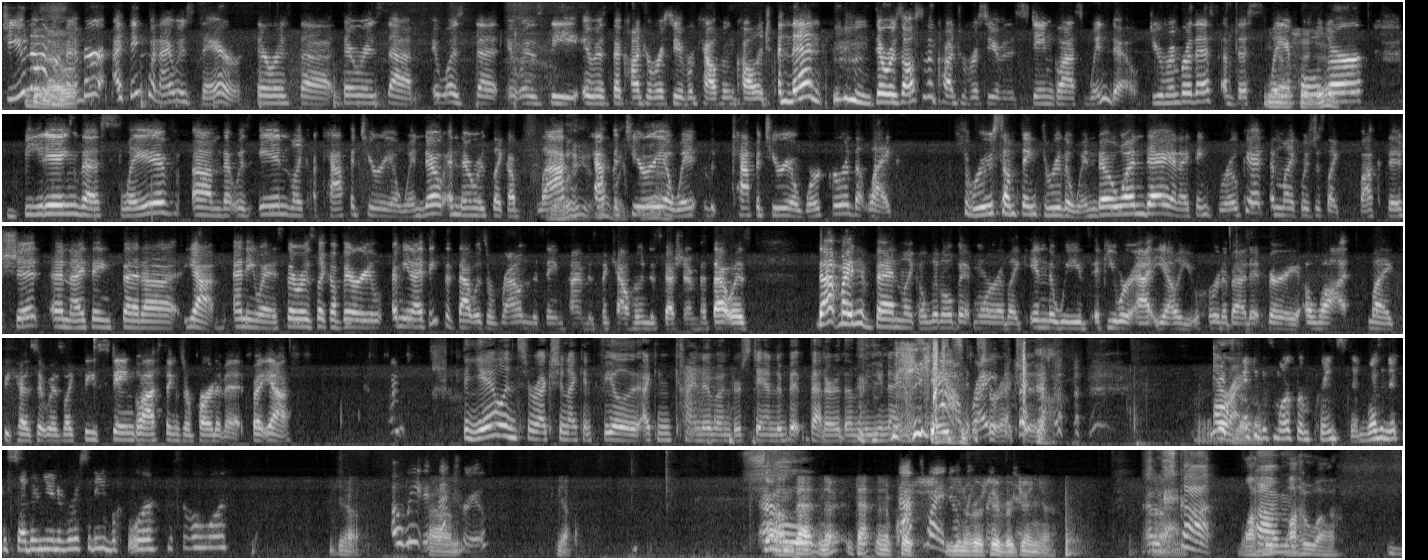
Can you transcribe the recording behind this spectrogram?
Do you not You know. remember? I think when I was there, there was the there was the it was the it was the it was the controversy over Calhoun College, and then there was also the controversy over the stained glass window. Do you remember this of the Yes, I do. slaveholder beating the slave um, that was in like a cafeteria window, and there was like a black Really? Oh cafeteria God. wi- cafeteria worker that like threw something through the window one day and I think broke it and like was just like fuck this shit and I think that uh yeah anyways there was like a very I mean I think that that was around the same time as the Calhoun discussion but that was that might have been like a little bit more like in the weeds if you were at Yale you heard about it very a lot like because it was like these stained glass things are part of it but yeah the Yale insurrection, I can feel it. I can kind of understand a bit better than the United Yeah, States right? insurrection. Yeah. All I think it's more from Princeton. Wasn't it the Southern University before the Civil War? Yeah. Oh wait, is Um, that true? Yeah. So, um, that, and, that, and of course, That's why I the don't like University of Virginia. so Okay. Scott, Wahoo, Um, wahoo, wah.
